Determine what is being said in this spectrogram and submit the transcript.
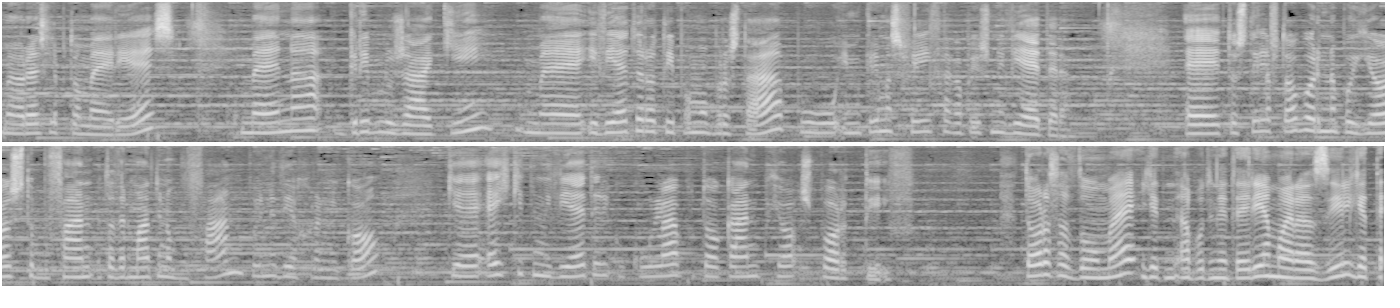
με ωραίες λεπτομέρειες, με ένα γκρι μπλουζάκι με ιδιαίτερο τύπωμα μπροστά που οι μικροί μας φίλοι θα αγαπήσουν ιδιαίτερα. Ε, το στυλ αυτό μπορεί να απογειώσει το, μπουφάν, το δερμάτινο μπουφάν που είναι διαχρονικό και έχει και την ιδιαίτερη κουκούλα που το κάνει πιο sportive. Τώρα θα δούμε για την, από την εταιρεία Marazil για 4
